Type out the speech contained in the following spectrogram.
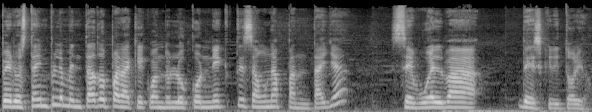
pero está implementado para que cuando lo conectes a una pantalla se vuelva de escritorio.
